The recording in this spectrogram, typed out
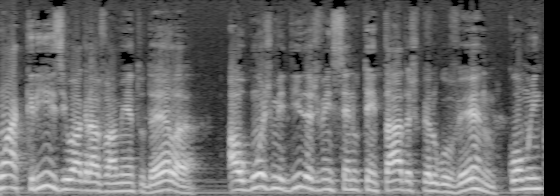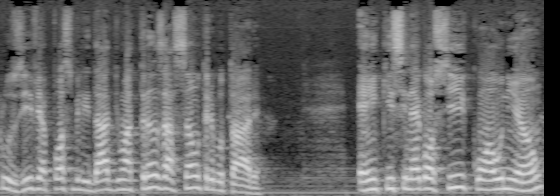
com a crise e o agravamento dela, algumas medidas vêm sendo tentadas pelo governo, como inclusive a possibilidade de uma transação tributária, em que se negocie com a União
